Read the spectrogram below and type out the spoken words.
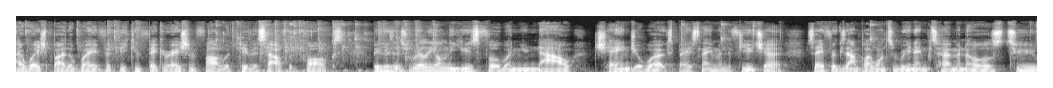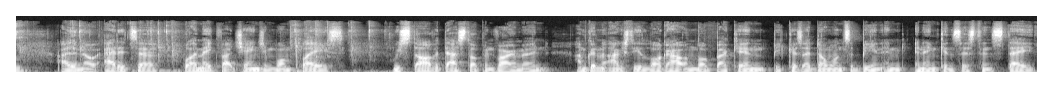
I wish, by the way, that the configuration file would do this out of the box, because it's really only useful when you now change your workspace name in the future. Say, for example, I want to rename terminals to, I don't know, editor. Well, I make that change in one place. We start the desktop environment, I'm going to actually log out and log back in because I don't want to be in an inconsistent state.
